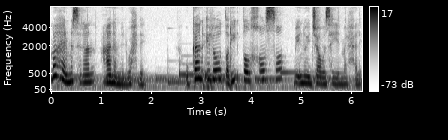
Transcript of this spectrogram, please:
ماهر مثلا عانى من الوحدة؟ وكان له طريقته الخاصة بإنه يتجاوز هي المرحلة.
